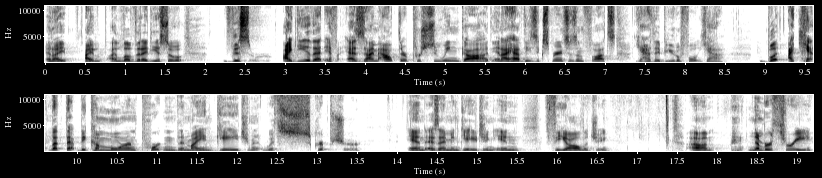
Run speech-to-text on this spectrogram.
And I, I, I love that idea. So, this idea that if, as I'm out there pursuing God and I have these experiences and thoughts, yeah, they're beautiful, yeah. But I can't let that become more important than my engagement with Scripture and as I'm engaging in theology. Um, number three,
